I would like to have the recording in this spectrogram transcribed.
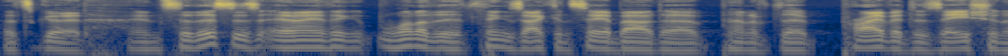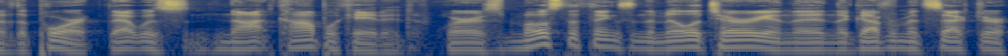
that's good. And so this is, and I think one of the things I can say about uh, kind of the privatization of the port that was not complicated. Whereas most of the things in the military and the, in the government sector,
